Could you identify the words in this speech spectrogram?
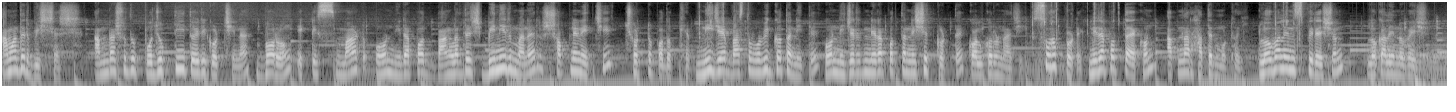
আমাদের বিশ্বাস, আমরা শুধু প্রযুক্তিই তৈরি করছি না, বরং একটি স্মার্ট ও নিরাপদ বাংলাদেশ বিনির্মাণের স্বপ্নে নিচ্ছি ছোট্ট পদক্ষেপ। নিজে বাস্তব অভিজ্ঞতা নিতে ও নিজের নিরাপত্তা নিশ্চিত করতে কল করুন আজই সোহাব প্রোটেক্ট। নিরাপত্তা এখন আপনার হাতের মুঠোয়। Global inspiration, local innovation.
